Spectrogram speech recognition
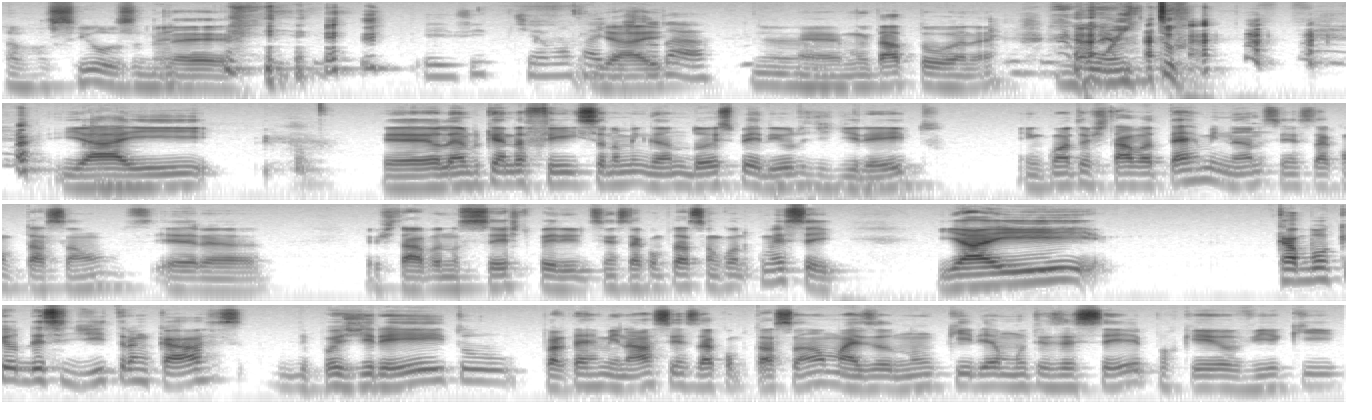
Tava ansioso, né? É, Esse tinha vontade E de aí? estudar. é muito à toa, né? Muito. E aí, é, eu lembro que ainda fiz, se eu não me engano, dois períodos de direito. Enquanto eu estava terminando ciência da computação, era, eu estava no sexto período de ciência da computação quando comecei. E aí, acabou que eu decidi trancar depois direito para terminar a ciência da computação, mas eu não queria muito exercer porque eu via que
